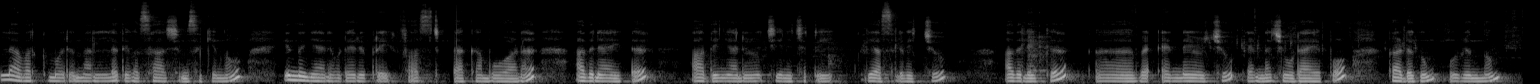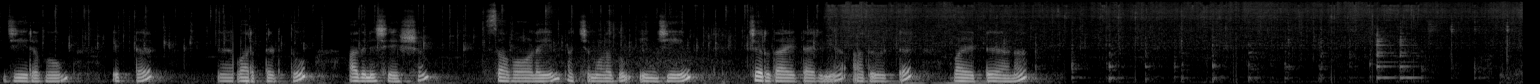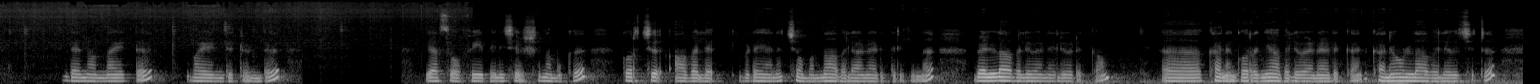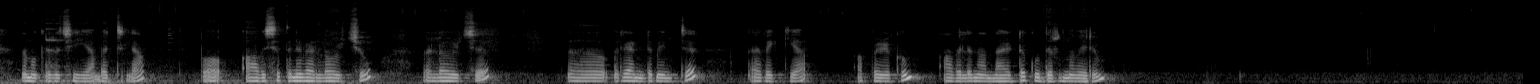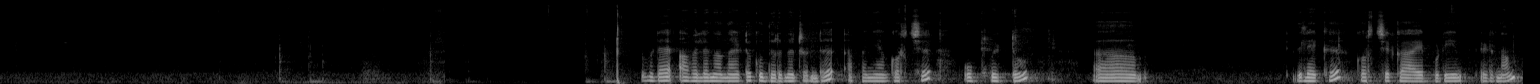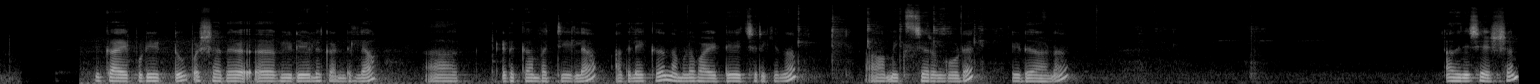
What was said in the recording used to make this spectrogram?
എല്ലാവർക്കും ഒരു നല്ല ദിവസം ആശംസിക്കുന്നു. ഇന്ന് ഞാനിവിടെ ഒരു ബ്രേക്ക്ഫാസ്റ്റ് ഉണ്ടാക്കാൻ പോവാണ്. അതിനായിട്ട് ആദ്യം ഞാനൊരു ചീനിച്ചട്ടി ഗ്യാസിൽ വെച്ചു. അതിലേക്ക് എണ്ണയൊഴിച്ചു എണ്ണ ചൂടായപ്പോൾ കടുകും ഉഴുന്നും ജീരകവും ഇട്ട് വറുത്തെടുത്തു. അതിനുശേഷം സവാളയും പച്ചമുളകും ഇഞ്ചിയും ചെറുതായിട്ട് അരിഞ്ഞ് അതും ഇട്ട് വഴട്ടുകയാണ് ഇവിടെ നന്നായിട്ട് വഴണ്ടിട്ടുണ്ട്. ഗ്യാസ് ഓഫ് ചെയ്തതിന് ശേഷം നമുക്ക് കുറച്ച് അവൽ ഇവിടെ ഞാൻ ചുമന്ന അവലാണ് എടുത്തിരിക്കുന്നത്. വെള്ള അവൽ വേണേലും എടുക്കാം. കനം കുറഞ്ഞ അവൽ വേണം എടുക്കാൻ. കനമുള്ള അവൽ വെച്ചിട്ട് നമുക്കിത് ചെയ്യാൻ പറ്റില്ല. അപ്പോൾ ആവശ്യത്തിന് വെള്ളം ഒഴിച്ചു. വെള്ളം ഒഴിച്ച് രണ്ട് മിനിറ്റ് വയ്ക്കുക അപ്പോഴേക്കും അവൽ നന്നായിട്ട് കുതിർന്ന് വരും. ഇവിടെ അവൽ നന്നായിട്ട് കുതിർന്നിട്ടുണ്ട്. അപ്പം ഞാൻ കുറച്ച് ഉപ്പിട്ടു. ഇതിലേക്ക് കുറച്ച് കായപ്പൊടിയും ഇടണം. കായപ്പൊടി ഇട്ടു. പക്ഷെ അത് വീഡിയോയിൽ കണ്ടില്ല. എടുക്കാൻ പറ്റിയില്ല. അതിലേക്ക് നമ്മൾ വഴറ്റി വെച്ചിരിക്കുന്ന മിക്സ്ചറും കൂടെ ഇടുകയാണ്. അതിനുശേഷം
